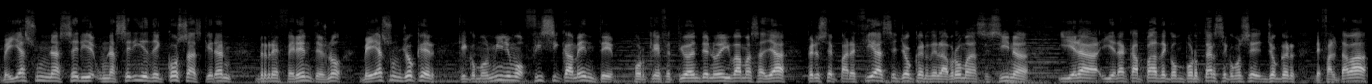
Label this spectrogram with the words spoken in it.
veías una serie, una serie de cosas que eran referentes, ¿no? Veías un Joker que como mínimo físicamente, porque efectivamente no iba más allá, pero se parecía a ese Joker de la broma asesina y era, y era capaz de comportarse como ese Joker, le faltaba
